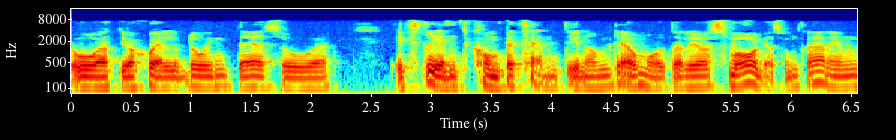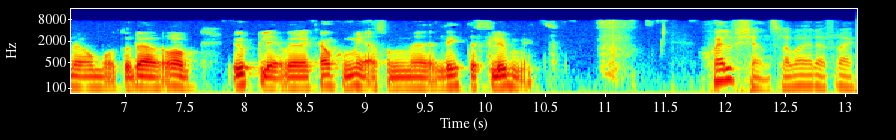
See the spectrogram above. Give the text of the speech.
och att jag själv då inte är så extremt kompetent inom det området eller jag är svaga som tränare inom det området och därav upplever jag det kanske mer som eh, lite flummigt. Självkänsla, vad är det för dig?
